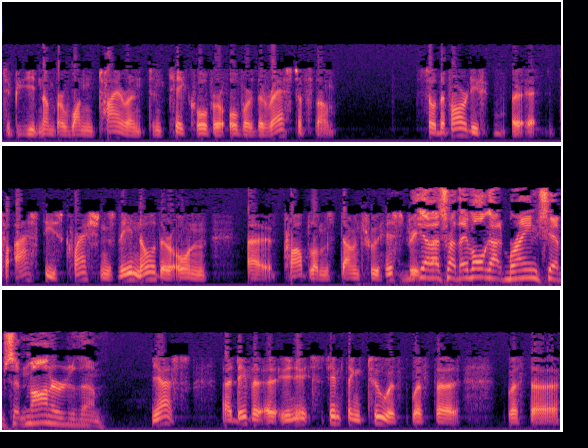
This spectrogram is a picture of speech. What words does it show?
to be number one tyrant and take over over the rest of them. So they've already uh, to ask these questions. They know their own uh, problems down through history. Yeah, that's right. They've all got brain chips that monitor them. Yes, uh, David. Uh, you know, same thing too with with uh, with uh,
